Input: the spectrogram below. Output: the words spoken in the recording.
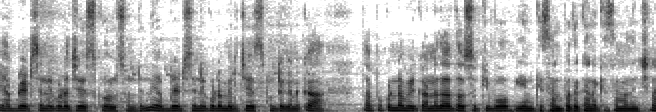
ఈ అప్డేట్స్ అన్ని కూడా చేసుకోవాల్సి ఉంటుంది. అప్డేట్స్ అన్ని కూడా మీరు చేసుకుంటే కనుక తప్పకుండా మీకు అన్నదాత సుఖీభో పిఎం కిసాన్ పథకానికి సంబంధించిన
